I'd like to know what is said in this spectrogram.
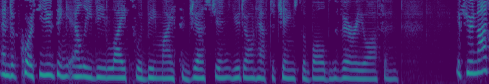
And of course, using LED lights would be my suggestion. You don't have to change the bulbs very often. If you're not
